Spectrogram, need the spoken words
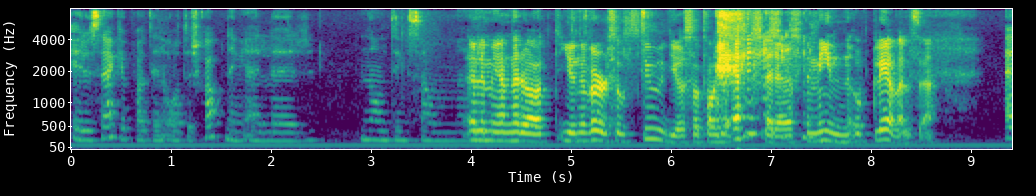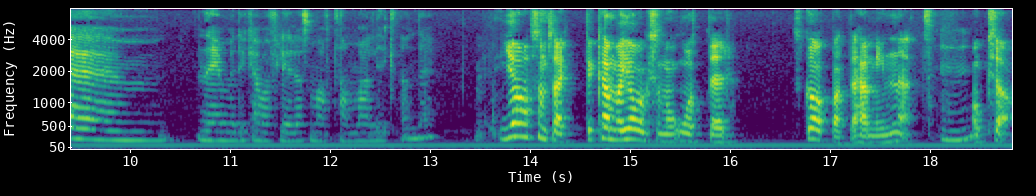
Är du säker på att det är en återskapning eller någonting som... eh, Eller menar du att Universal Studios har tagit efter det efter min upplevelse? Ehm, nej, men det kan vara flera som har haft samma liknande. Ja, som sagt, det kan vara jag som har återskapat det här minnet Mm. också.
